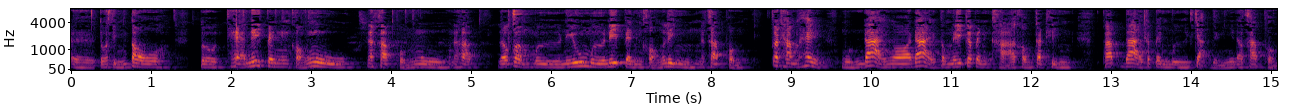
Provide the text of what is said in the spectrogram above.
เออตัวสิงโต ตัวแขนนี่เป็นของงูนะครับ ผมงูนะครับ แล้วก็มือนิ้วมือนี่เป็นของลิงนะครับ ผมก็ทำให้หมุนได้งอได้ ตรงนี้ก็เป็นขาของกระทิง พับได้ก็เป็นมือจับอย่างนี้นะครับ ผม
